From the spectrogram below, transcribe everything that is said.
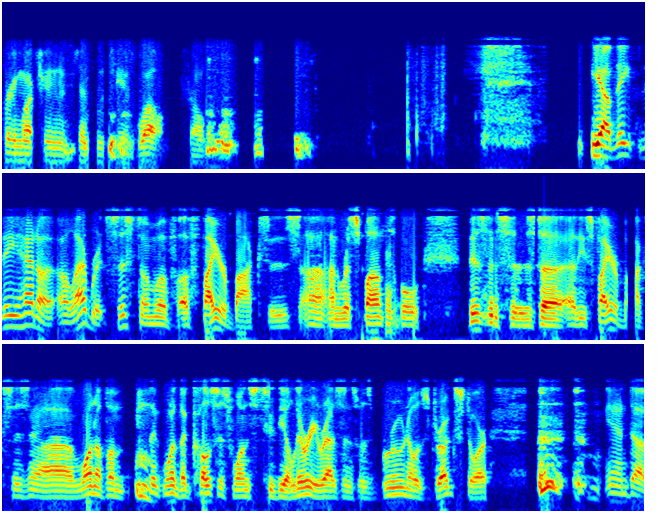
pretty much in its infancy as well. So. Yeah, they they had a elaborate system of, of fire boxes uh, on responsible businesses. Uh, these fire boxes, uh, one of them, one of the closest ones to the O'Leary residence was Bruno's drugstore, and uh,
